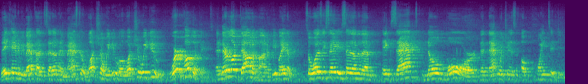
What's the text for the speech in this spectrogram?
They came to be baptized and said unto him, Master, what shall we do? Well, what shall we do? We're publicans, and they're looked down upon, and people hate them. So what does he say? He says unto them, Exact no more than that which is appointed you.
